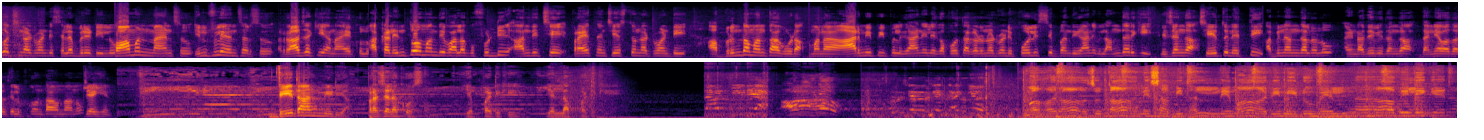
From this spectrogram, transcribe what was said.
ముందుకు వచ్చినటువంటి సెలబ్రిటీలు కామన్ మ్యాన్స్ ఇన్ఫ్లుయెన్సర్స్ రాజకీయ నాయకులు అక్కడ ఎంతో మంది వాళ్ళకు ఫుడ్ అందించే ప్రయత్నం చేస్తున్నటువంటి ఆ బృందం అంతా కూడా మన ఆర్మీ పీపుల్ కానీ లేకపోతే అక్కడ ఉన్నటువంటి పోలీస్ సిబ్బంది కానీ వీళ్ళందరికీ నిజంగా చేతులు ఎత్తి అభినందనలు అండ్ అదే విధంగా ధన్యవాదాలు తెలుపుకుంటా ఉన్నాను జై హింద్ వేదాన్ మీడియా ప్రజల కోసం ఎప్పటికీ ఎల్లప్పటికీ ಮಹಾರಾಜು ತಾನೆ ಸಮಿಧಲ್ಲಿ ಮಾರಿ ನಿಲುವೆಲ್ಲ ವಿಲಿಗೆರ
